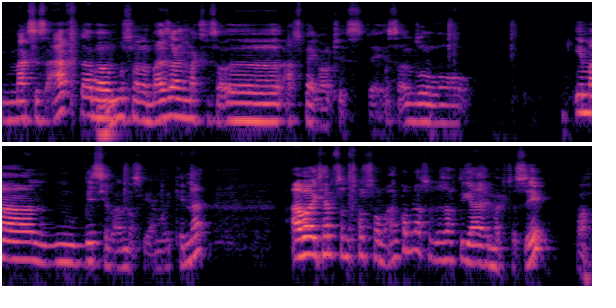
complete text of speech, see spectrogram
Max ist acht, aber muss man dabei sagen, Max ist äh, Asperger-Autist. Der ist also immer ein bisschen anders wie andere Kinder. Aber ich habe es dann trotzdem ankommen lassen und er sagte, ja, er möchte es sehen. Ach,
